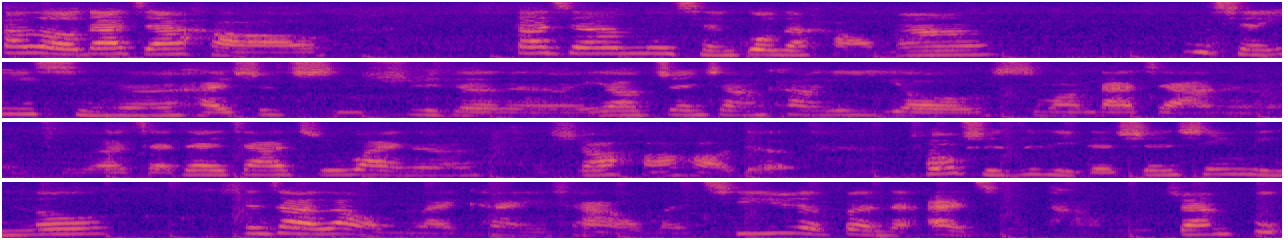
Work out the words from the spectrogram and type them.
Hello，大家好，大家目前过得好吗？目前疫情呢还是持续的呢，要正向抗疫哟。希望大家呢，除了宅在家之外呢，还是要好好的充实自己的身心灵喽。现在让我们来看一下我们七月份的爱情塔罗占卜。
